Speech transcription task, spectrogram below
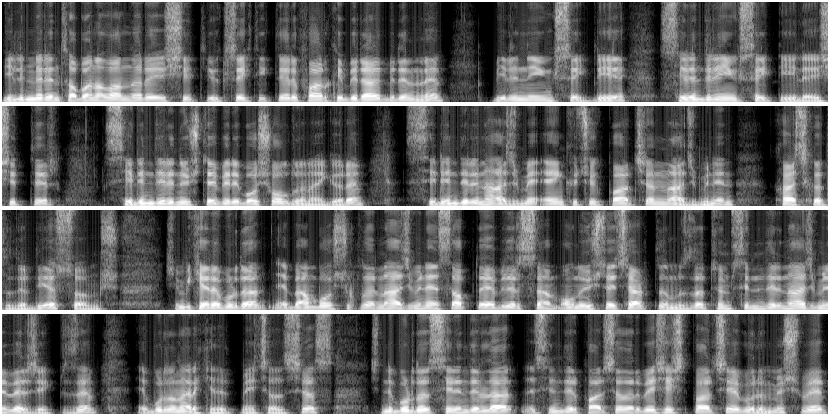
Dilimlerin taban alanları eşit, yükseklikleri farkı birer birim ve birinin yüksekliği silindirin yüksekliği ile eşittir. Silindirin üçte biri boş olduğuna göre silindirin hacmi en küçük parçanın hacminin kaç katıdır diye sormuş. Şimdi bir kere burada e, ben boşlukların hacmini hesaplayabilirsem onu 3 ile çarptığımızda tüm silindirin hacmini verecek bize. E, buradan hareket etmeye çalışacağız. Şimdi burada silindirler, e, silindir parçaları 5 eşit parçaya bölünmüş ve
